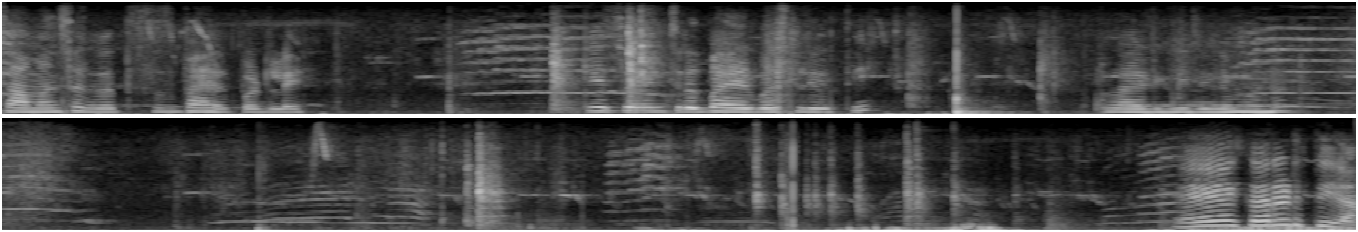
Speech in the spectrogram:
सामान सगळं तसंच बाहेर पडलंय. केस विंचरत बाहेर बसली होती. लाइट गेलेली म्हणून. ए करडती या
